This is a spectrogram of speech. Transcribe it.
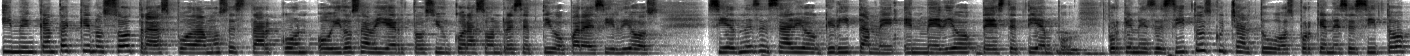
Y me encanta que nosotras podamos estar con oídos abiertos y un corazón receptivo para decir, Dios, si es necesario, grítame en medio de este tiempo, porque necesito escuchar tu voz, porque necesito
